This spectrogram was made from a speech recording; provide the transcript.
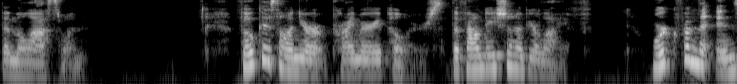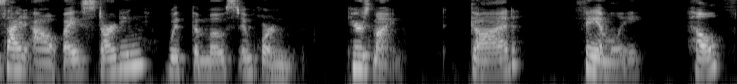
than the last one. Focus on your primary pillars, the foundation of your life. Work from the inside out by starting with the most important. Here's mine God, family, health,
